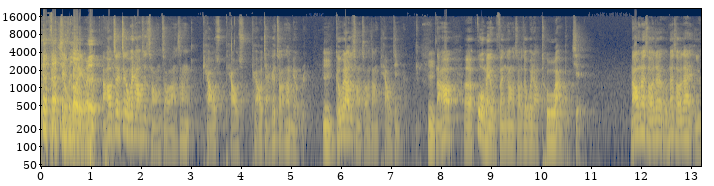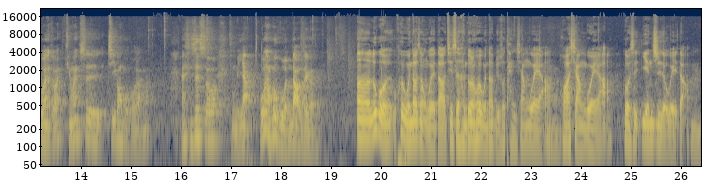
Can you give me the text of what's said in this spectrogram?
酒味。然后这这个味道是从走廊上飘飘飘进来，可是走廊上没有人。嗯，可味道是从走廊上飘进来。嗯然后呃，过没五分钟的时候，这味道突然不见。然后我那时候就我那时候在疑问说，哎，请问是济公活佛来吗？还是说怎么样？我为什么会闻到这个？呃，如果会闻到这种味道，其实很多人会闻到，比如说檀香味啊、嗯花香味啊，或者是胭脂的味道，嗯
